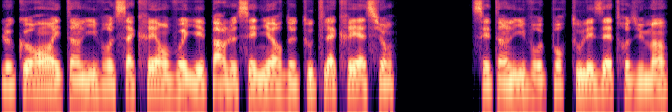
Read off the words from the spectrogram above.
Le Coran est un livre sacré envoyé par le Seigneur de toute la création. C'est un livre pour tous les êtres humains,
